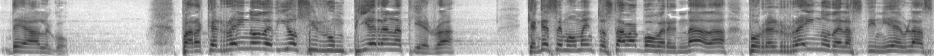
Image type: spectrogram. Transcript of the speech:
de algo. Para que el reino de Dios irrumpiera en la tierra, que en ese momento estaba gobernada por el reino de las tinieblas,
